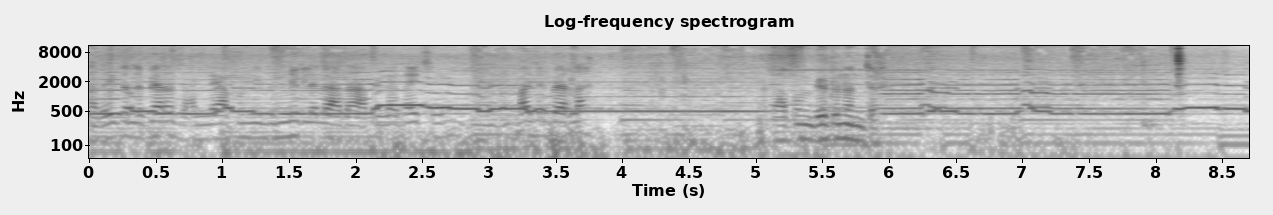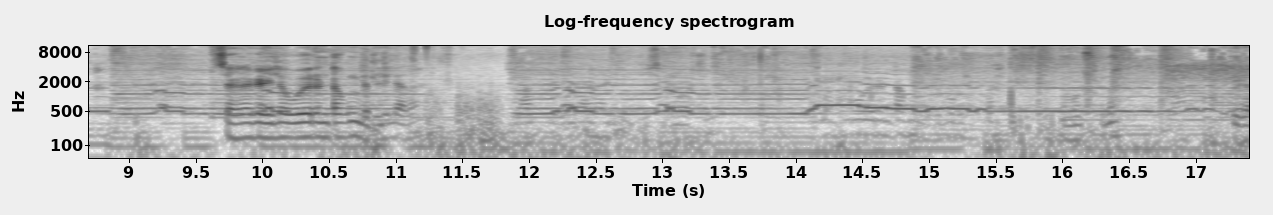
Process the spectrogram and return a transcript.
आता इथं पेरा झाले आपण इथून निघलेलं आता. आपल्याला जायचं पाच पेरला आता आपण भेटू नंतर. सगळ्या गाईला वैरण टाकून घेतलेली आता. वैरण टाकून तिला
